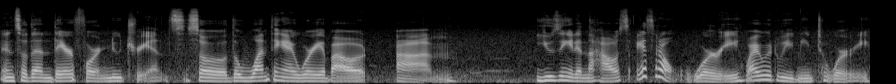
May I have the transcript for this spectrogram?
and so then therefore nutrients. So the one thing I worry about um, using it in the house, I guess I don't worry. Why would we need to worry?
